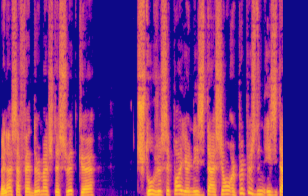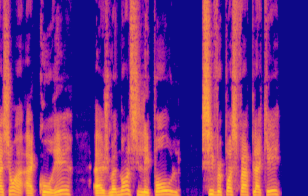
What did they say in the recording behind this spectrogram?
mais là, ça fait deux matchs de suite que je trouve, je sais pas, il y a une hésitation, un peu plus d'une hésitation à courir euh, je me demande si l'épaule, s'il veut pas se faire plaquer,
